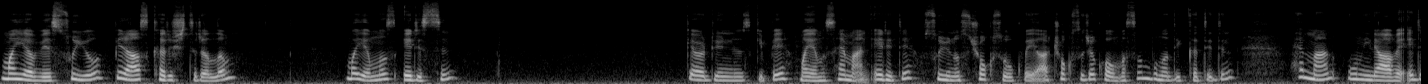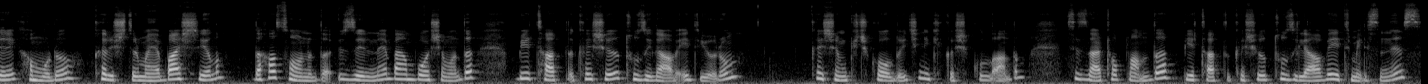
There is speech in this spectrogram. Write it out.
Maya ve suyu biraz karıştıralım. Mayamız erisin. Gördüğünüz gibi mayamız hemen eridi. Suyunuz çok soğuk veya çok sıcak olmasın buna dikkat edin. Hemen un ilave ederek hamuru karıştırmaya başlayalım. Daha sonra da üzerine ben bu aşamada bir tatlı kaşığı tuz ilave ediyorum. Kaşığım küçük olduğu için iki kaşık kullandım. Sizler toplamda bir tatlı kaşığı tuz ilave etmelisiniz.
